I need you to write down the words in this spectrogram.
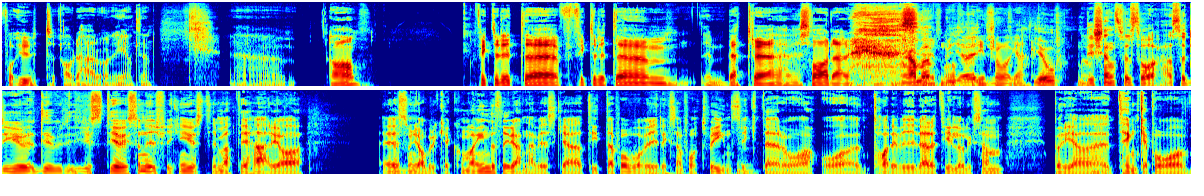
få ut av det här då, egentligen. Eh, ja, fick du lite, fick du lite um, bättre svar där? Ja, men, på din fråga. Jo, det känns väl så. Alltså, det är ju, det, just, jag är så nyfiken just i och med att det är här jag, eh, som jag brukar komma in lite grann när vi ska titta på vad vi liksom fått för insikter och, och ta det vidare till och liksom börja tänka på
